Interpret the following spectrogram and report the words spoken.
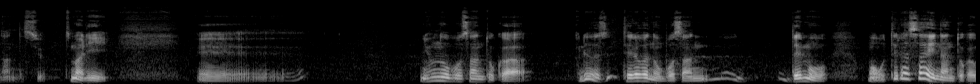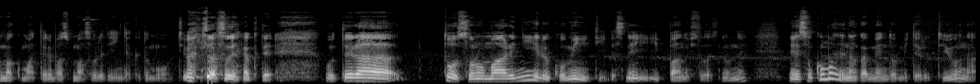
なんですよ。つまり、えー、日本のお坊さんとかあるいは寺場のお坊さんでも、まあ、お寺さえなんとかうまく回ってれば、まあ、それでいいんだけども違うとはそうじゃなくてお寺とその周りにいるコミュニティですね一般の人たちのね、えー、そこまでなんか面倒見てるっていうような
